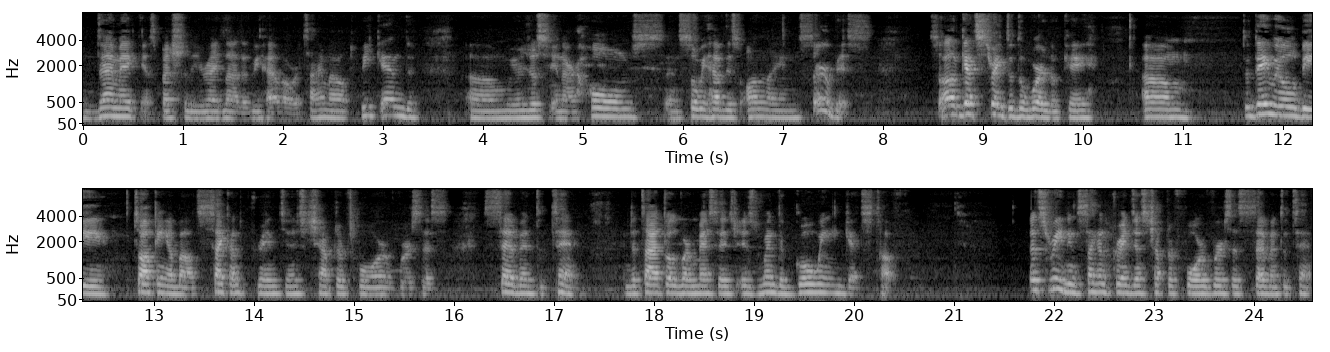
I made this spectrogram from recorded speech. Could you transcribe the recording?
pandemic, especially right now that we have our timeout weekend. Um, we're just in our homes, and so we have this online service. So I'll get straight to the word, okay? Um, today we will be talking about Second Corinthians chapter 4 verses 7 to 10. And the title of our message is When the Going Gets Tough. Let's read in Second Corinthians chapter 4 verses 7 to 10.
